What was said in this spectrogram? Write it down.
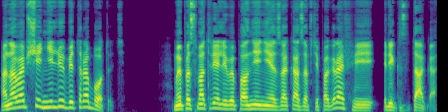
Она вообще не любит работать. Мы посмотрели выполнение заказов типографии Риксдага.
